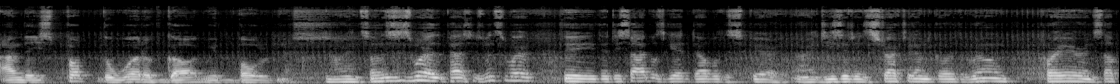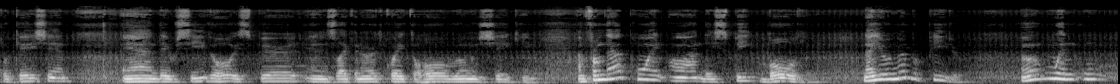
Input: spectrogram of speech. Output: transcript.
and they spoke the word of God with boldness. All right, so this is where the passage, this is where the, the disciples get double the Spirit. All right, Jesus instructed them to go to the room, prayer and supplication, and they receive the Holy Spirit, and it's like an earthquake, the whole room is shaking. And from that point on, they speak boldly. Now, you remember Peter. Uh, when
